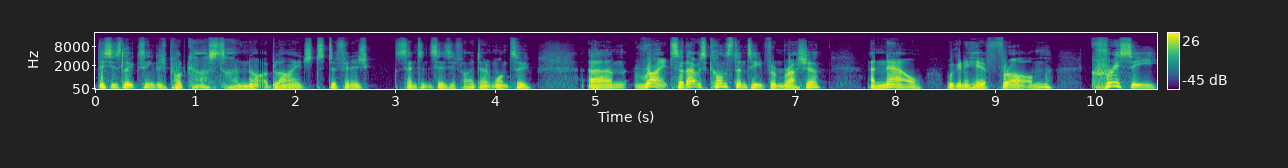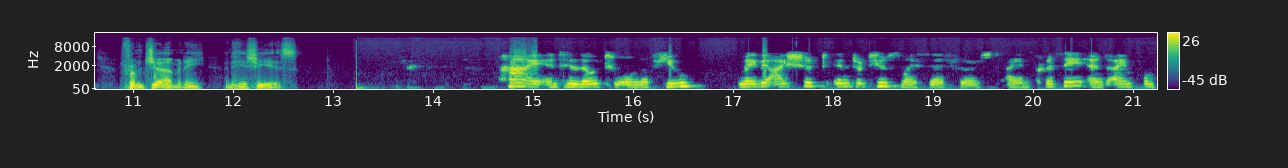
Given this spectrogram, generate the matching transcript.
this is Luke's English podcast. I'm not obliged to finish sentences if I don't want to. Um, right, so that was Constantine from Russia. And now we're going to hear from Chrissy from Germany, and here she is. Hi, and hello to all of you. Maybe I should introduce myself first. I am Chrissy, and I am from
